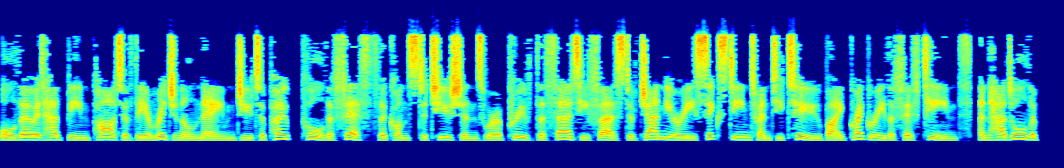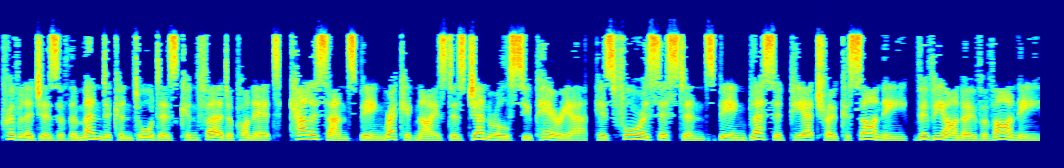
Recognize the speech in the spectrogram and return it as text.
although it had been part of the original name due to Pope Paul V. The constitutions were approved 31 January 1622 by Gregory XV, and had all the privileges of the mendicant orders conferred upon it, Calasanz being recognized as general superior, his four assistants being Blessed Pietro Cassani, Viviano Viviani,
